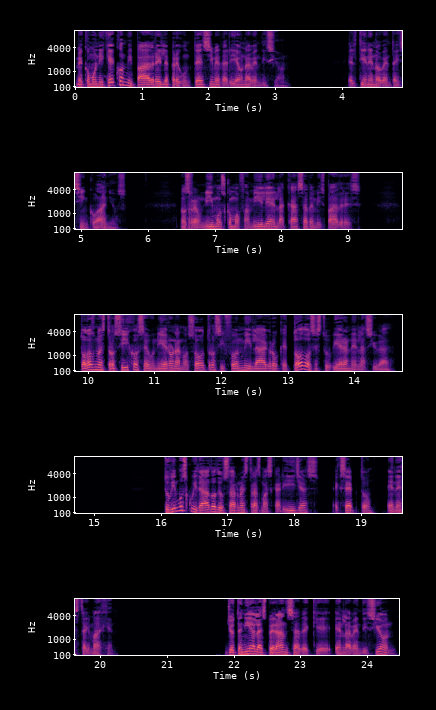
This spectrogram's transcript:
Me comuniqué con mi padre y le pregunté si me daría una bendición. Él tiene 95 años. Nos reunimos como familia en la casa de mis padres todos nuestros hijos se unieron a nosotros y fue un milagro que todos estuvieran en la ciudad. Tuvimos cuidado de usar nuestras mascarillas, excepto en esta imagen. Yo tenía la esperanza de que, en la bendición,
